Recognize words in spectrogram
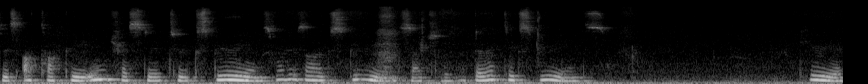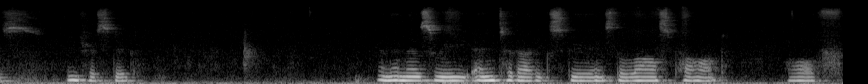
this atapi, interested to experience what is our experience actually, a direct experience. curious, interested. And then as we enter that experience, the last part of,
